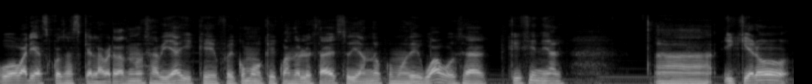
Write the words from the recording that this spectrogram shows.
hubo varias cosas que la verdad no sabía y que fue como que cuando lo estaba estudiando como de wow, o sea, qué genial. Uh, y quiero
